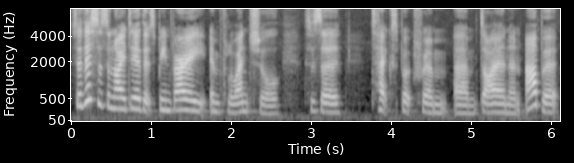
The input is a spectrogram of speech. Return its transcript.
So this is an idea that's been very influential. This is a textbook from um, Dayan and Abbott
